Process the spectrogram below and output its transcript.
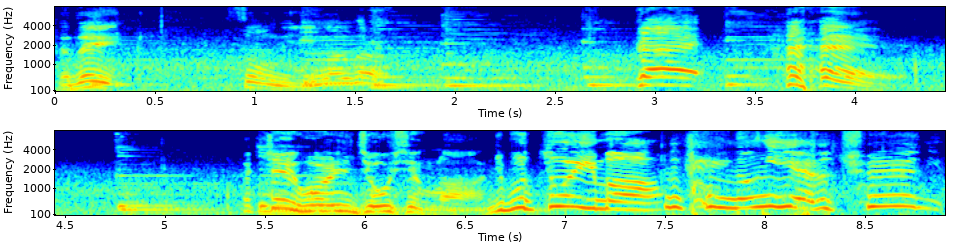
小弟，送你一个字该。嘿嘿，这会儿你酒醒了，你不醉吗？你挺能演的，去你！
